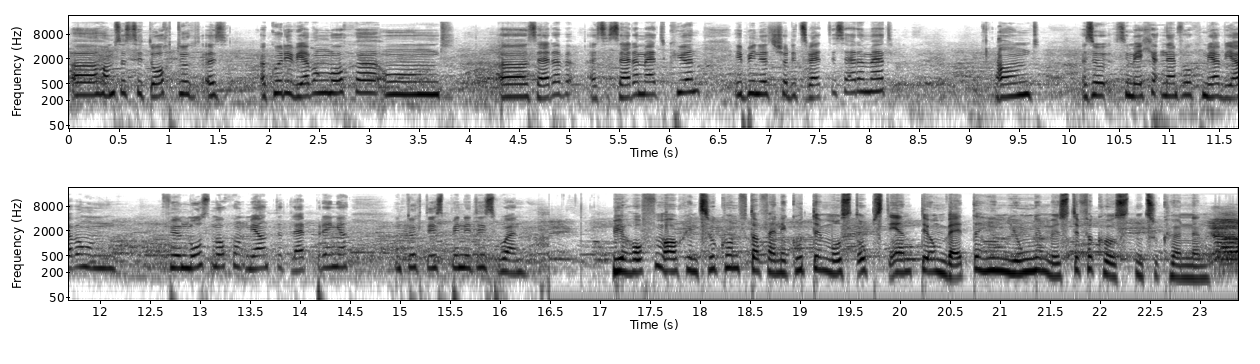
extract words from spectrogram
äh, haben sie sich gedacht, durch also eine gute Werbung machen und äh, Cider, also Cidermaid küren. Ich bin jetzt schon die zweite Cidermaid. Und also sie möchten einfach mehr Werbung für den Most machen und mehr unter die Leute bringen. Und durch das bin ich das geworden. Wir hoffen auch in Zukunft auf eine gute Mostobsternte, um weiterhin junge Möste verkosten zu können. Ja,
